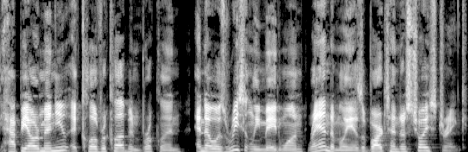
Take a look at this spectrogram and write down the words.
happy hour menu at Clover Club in Brooklyn, and I was recently made one randomly as a bartender's choice drink.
